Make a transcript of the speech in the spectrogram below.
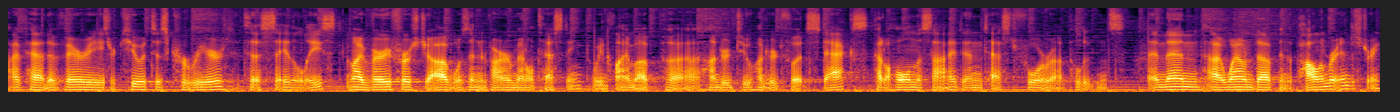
I've had a very circuitous career, to say the least. My very first job was in environmental testing. We'd climb up uh, 100, 200 foot stacks, cut a hole in the side, and test for uh, pollutants. And then I wound up in the polymer industry,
